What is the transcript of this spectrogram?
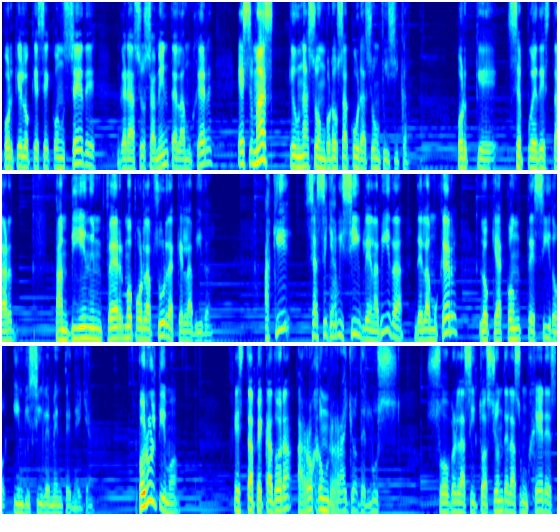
porque lo que se concede graciosamente a la mujer es más que una asombrosa curación física, porque se puede estar también enfermo por la absurda que es la vida. Aquí se hace ya visible en la vida de la mujer lo que ha acontecido invisiblemente en ella. Por último, esta pecadora arroja un rayo de luz sobre la situación de las mujeres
